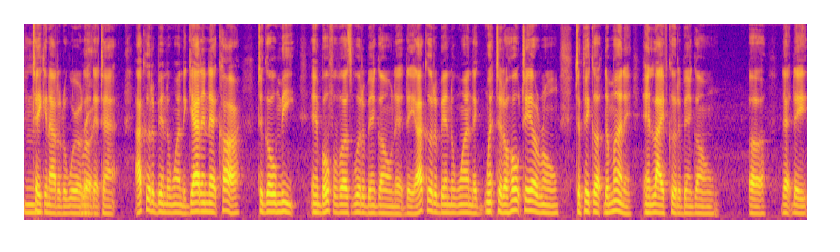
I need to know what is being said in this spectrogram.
mm. taken out of the world Right. at that time. I could have been the one that got in that car to go meet, and both of us would have been gone that day. I could have been the one that went to the hotel room to pick up the money, and life could have been gone uh, that day.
